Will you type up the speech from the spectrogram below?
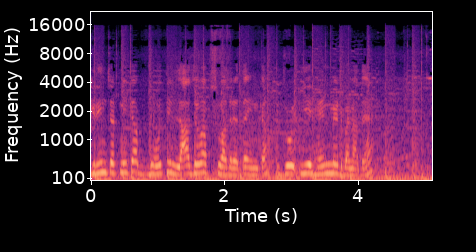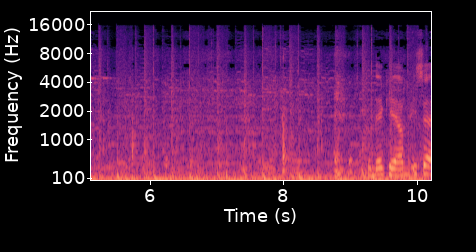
ग्रीन चटनी का बहुत ही लाजवाब स्वाद रहता है इनका, जो ये हैंडमेड बनाते हैं। तो देखिए, अब इसे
